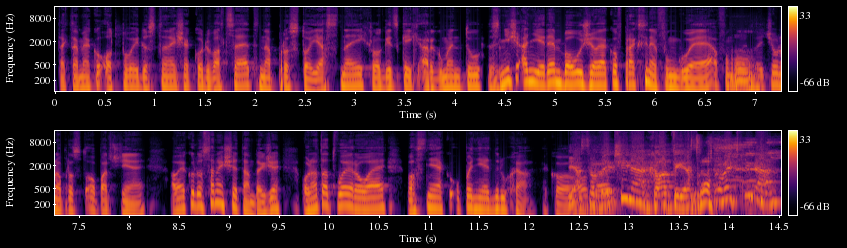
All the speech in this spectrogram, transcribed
tak tam jako odpověď dostaneš jako 20 naprosto jasných, logických argumentů, z nich ani jeden bohužel jako v praxi nefunguje a funguje mm. většinou naprosto opačně, ale jako dostaneš je tam. Takže ona ta tvoje role vlastně jako úplně jednoduchá. Jako, ja som väčšina, chlapi, ja som to väčšina.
